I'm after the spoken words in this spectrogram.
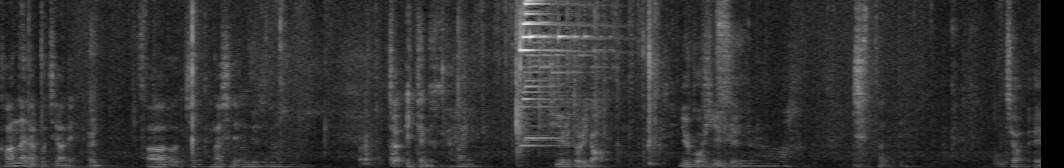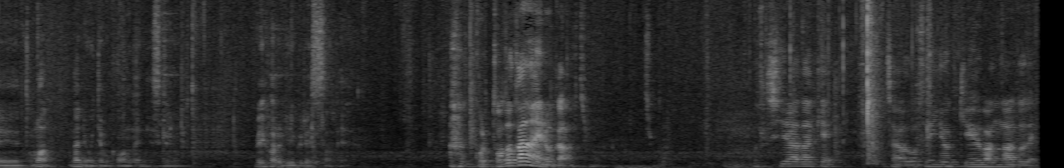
変わんないならこちらで。はいサードチェックなしで。はい。じゃあ1点でヒールトリガー有効ヒールでちょっと待って。じゃあえーとまあ何置いても変わんないんですけどベイファルリーブレッサーで これ届かないのか。こちらだけ。じゃあ、5000要求ヴァンガードで。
